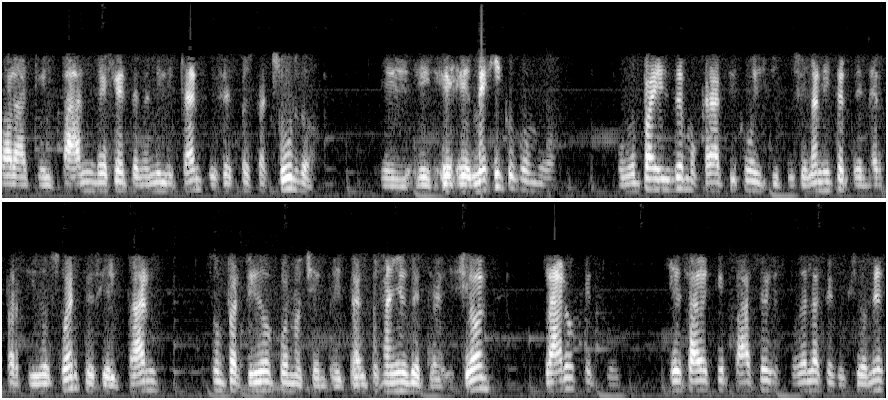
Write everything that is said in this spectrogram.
para que el PAN deje de tener militantes, esto es absurdo. Eh, eh, México como, como un país democrático institucional necesita tener partidos fuertes y el PAN un partido con ochenta y tantos años de tradición. Claro que pues, quién sabe qué pase después de las elecciones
